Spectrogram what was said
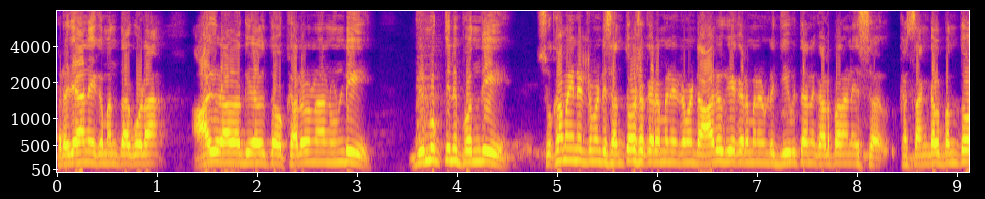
ప్రజానీకమంతా కూడా ఆయురారోగ్యాలతో కరోనా నుండి విముక్తిని పొంది సుఖమైనటువంటి సంతోషకరమైనటువంటి ఆరోగ్యకరమైనటువంటి జీవితాన్ని గడపాలనే సంకల్పంతో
